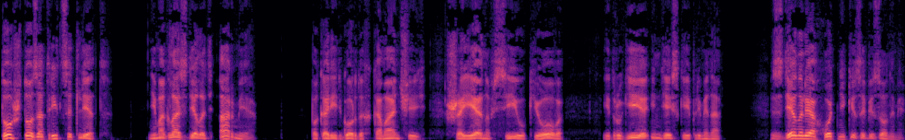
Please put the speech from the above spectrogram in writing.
то, что за тридцать лет не могла сделать армия, покорить гордых Каманчей, Шаенов, Сиу, Киова и другие индейские племена, сделали охотники за бизонами.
